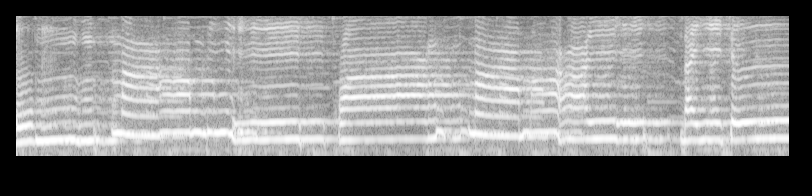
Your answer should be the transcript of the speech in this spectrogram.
อุ้มน้ำดีควางน้ำไอได้เจอ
